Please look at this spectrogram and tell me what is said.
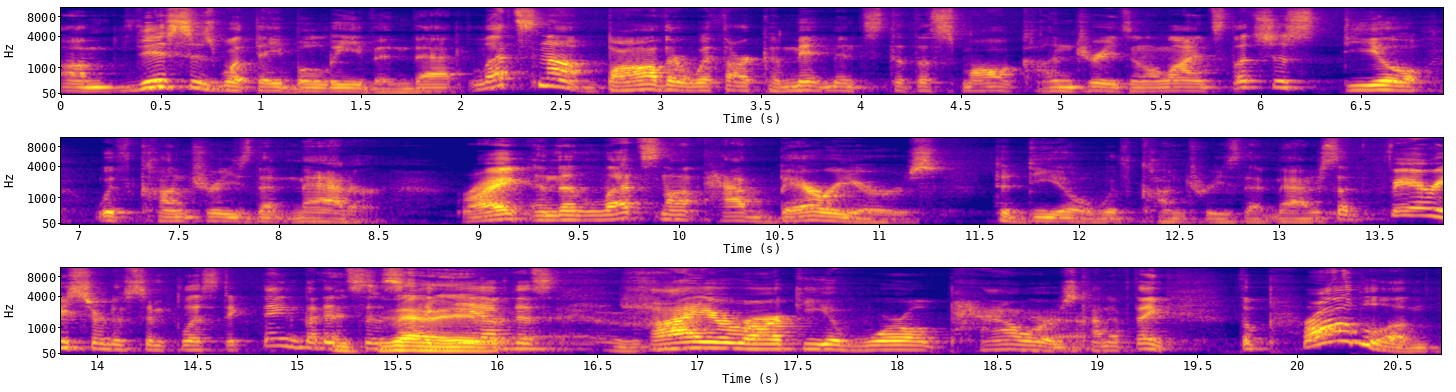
um, this is what they believe in that let's not bother with our commitments to the small countries and alliance. Let's just deal with countries that matter, right? And then let's not have barriers to deal with countries that matter. It's a very sort of simplistic thing, but it's, it's this very, idea of this uh, hierarchy of world powers yeah. kind of thing. The problem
